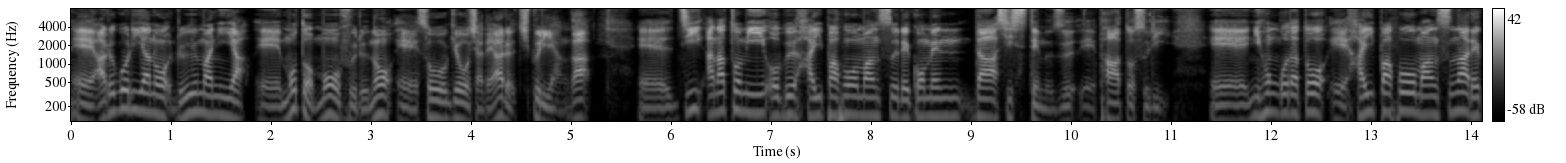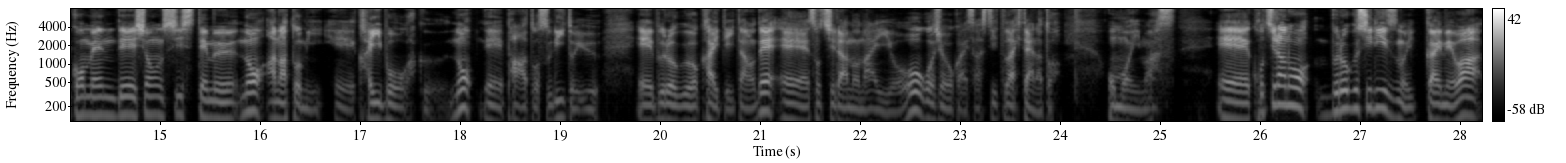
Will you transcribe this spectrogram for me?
えー、 Algolia のルーマニア、えー、元 Morphl の、えー、創業者である Ciprian が、えー、The Anatomy of High Performance Recommender Systems、えー、パート3、えー、日本語だと、えー、ハイパフォーマンスなレコメンデーションシステムのアナトミー、え、解剖学の、えー、パート3という、えー、ブログを書いていたので、えー、そちらの内容をご紹介させていただきたいなと思います。えー、こちらのブログシリーズの1回目は、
